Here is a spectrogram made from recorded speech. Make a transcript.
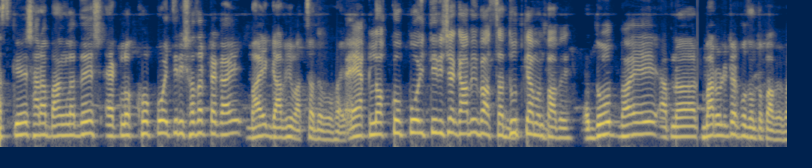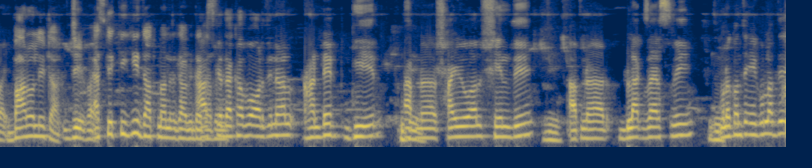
আজকে সারা বাংলাদেশ এক লক্ষ পঁয়ত্রিশ হাজার টাকায় ভাই গাভী বাচ্চা দেবো ভাই। এক লক্ষ পঁয়ত্রিশে গাভী বাচ্চা দুধ কেমন পাবে? দুধ ভাই আপনার বারো লিটার পর্যন্ত পাবে ভাই। বারো লিটার? জি ভাই। আজকে কি কি জাত মানের গাভী আজকে দেখাবো অরিজিনাল হান্ড্রেড গির আপনার সাইওয়াল সিন্ধি আপনার ব্ল্যাক জার্সি মনে করেন এগুলা দিয়ে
